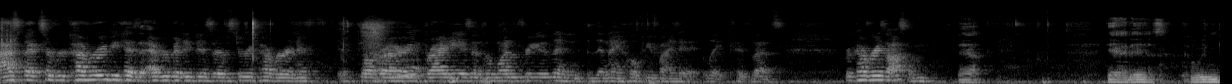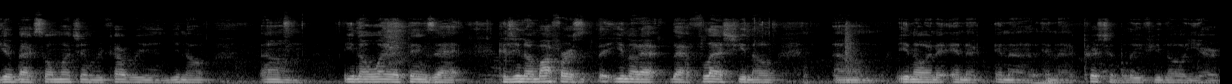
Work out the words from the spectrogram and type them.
aspects of recovery because everybody deserves to recover and if if variety isn't the one for you then then i hope you find it like because that's recovery is awesome Yeah. Yeah, it is. We can give back so much in recovery, and you know, um, you know, one of the things that, because you know, my first, you know, that that flesh, you know, um, you know, in a, in a in a in a Christian belief, you know, your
